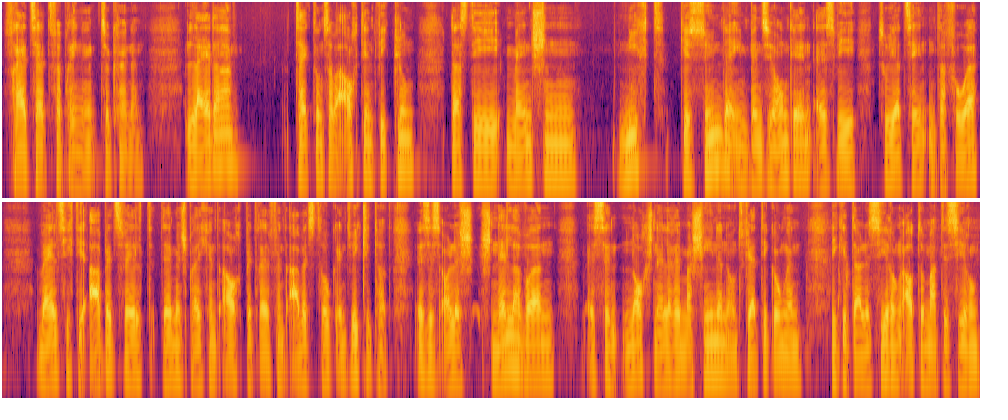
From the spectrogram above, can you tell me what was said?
Freizeit verbringen zu können. Leider zeigt uns aber auch die Entwicklung, dass die Menschen nicht gesünder in Pension gehen als wie zu Jahrzehnten davor, weil sich die Arbeitswelt dementsprechend auch betreffend Arbeitsdruck entwickelt hat. Es ist alles schneller geworden, es sind noch schnellere Maschinen und Fertigungen. Digitalisierung, Automatisierung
